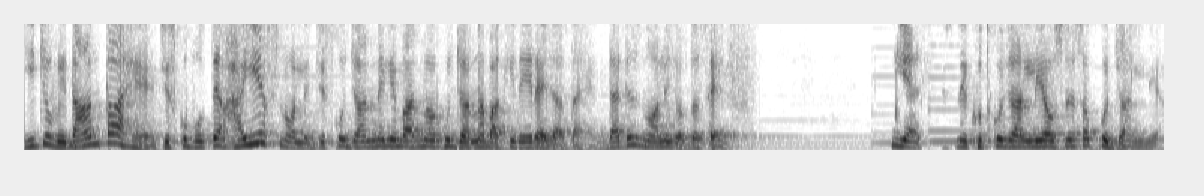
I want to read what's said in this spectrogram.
ये जो वेदांता है जिसको बोलते हैं हाईएस्ट नॉलेज जिसको जानने के बाद में और कुछ जानना बाकी नहीं रह जाता है that is knowledge of the self yes. इसने खुद को जान लिया उसने सब कुछ जान लिया।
